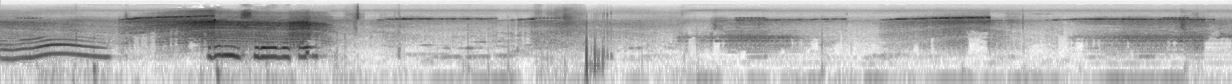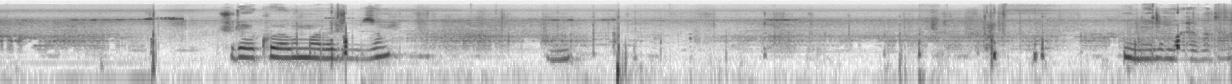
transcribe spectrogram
Oo. Durun şuraya bakalım. Şuraya koyalım aracımızı. Tamam. İnelim arabadan.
